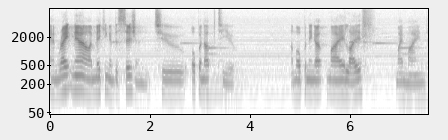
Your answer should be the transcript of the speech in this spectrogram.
And right now I'm making a decision to open up to you. I'm opening up my life, my mind,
